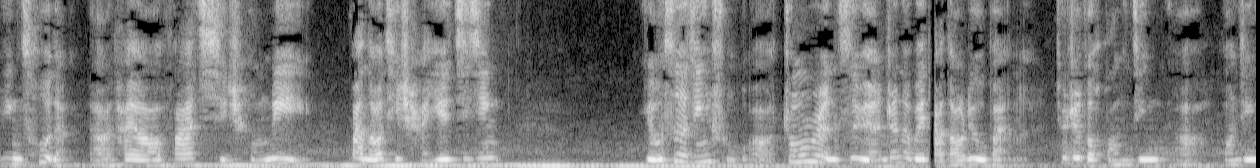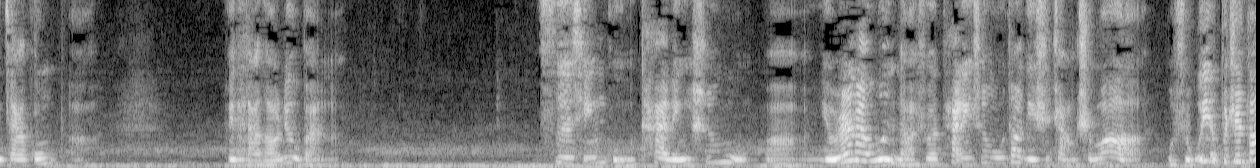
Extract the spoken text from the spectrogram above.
硬凑的啊！他要发起成立半导体产业基金，有色金属啊，中润资源真的被打到六板了，就这个黄金啊，黄金加工啊，被打到六板了。次新股泰林生物啊，有人来问的，说泰林生物到底是涨什么？我说我也不知道。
